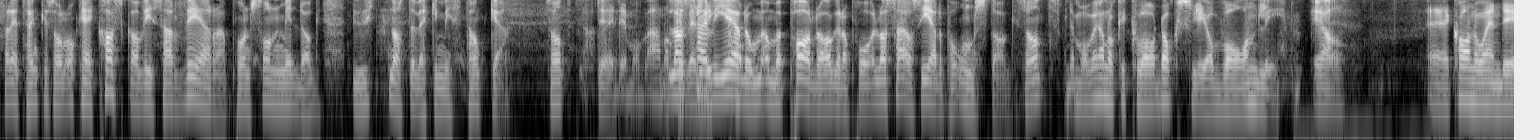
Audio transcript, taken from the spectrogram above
for jeg tenker sånn, ok, hva skal vi servere på en sånn middag uten at det vekker mistanke? Sant? Det, det må være noe La oss si vi gjør det om, om et par dager, på, la oss si oss gjør det på onsdag, sant? Det må være noe hverdagslig og vanlig. Ja. Eh, hva nå enn det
